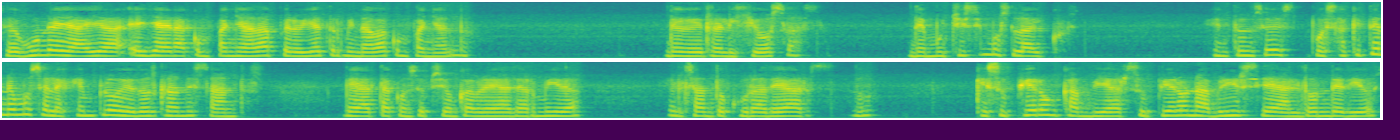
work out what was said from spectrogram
Según ella, ella, ella era acompañada, pero ella terminaba acompañando de religiosas, de muchísimos laicos. Entonces, pues aquí tenemos el ejemplo de dos grandes santos, Beata Concepción Cabrera de Armida, el santo cura de Ars, ¿no? que supieron cambiar, supieron abrirse al don de Dios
